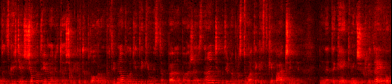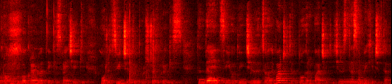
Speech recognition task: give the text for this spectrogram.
Ну, Скажіть, що потрібно для того, щоб бути блогером? Потрібно володіти якимось там певним багажем знань, чи потрібно просто мати якесь таке бачення, і не таке, як в інших людей, виокрем- виокремлювати якісь речі, які можуть свідчити про щось, про якісь тенденції. От інші люди цього не бачать, а блогери бачать і через те саме їх і читають.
